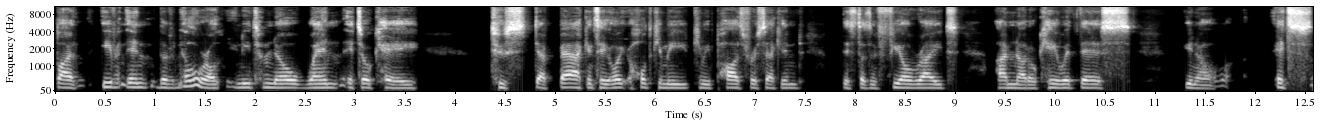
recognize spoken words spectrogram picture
But even in the vanilla world, you need to know when it's okay to step back and say, "Oh, hold, can we can we pause for a second? This doesn't feel right. I'm not okay with this." You know, it's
